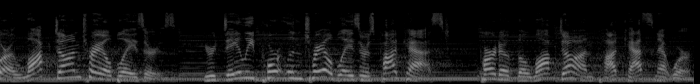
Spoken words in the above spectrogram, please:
You are Locked On Trailblazers, your daily Portland Trailblazers podcast, part of the Locked On Podcast Network.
